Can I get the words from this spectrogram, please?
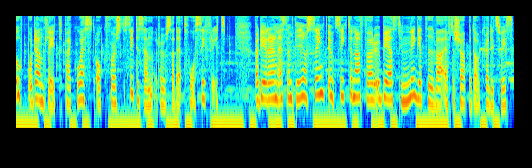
upp ordentligt. PacWest och First Citizen rusade tvåsiffrigt. Värderaren S&P har sänkt utsikterna för UBS till negativa efter köpet av Credit Suisse.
